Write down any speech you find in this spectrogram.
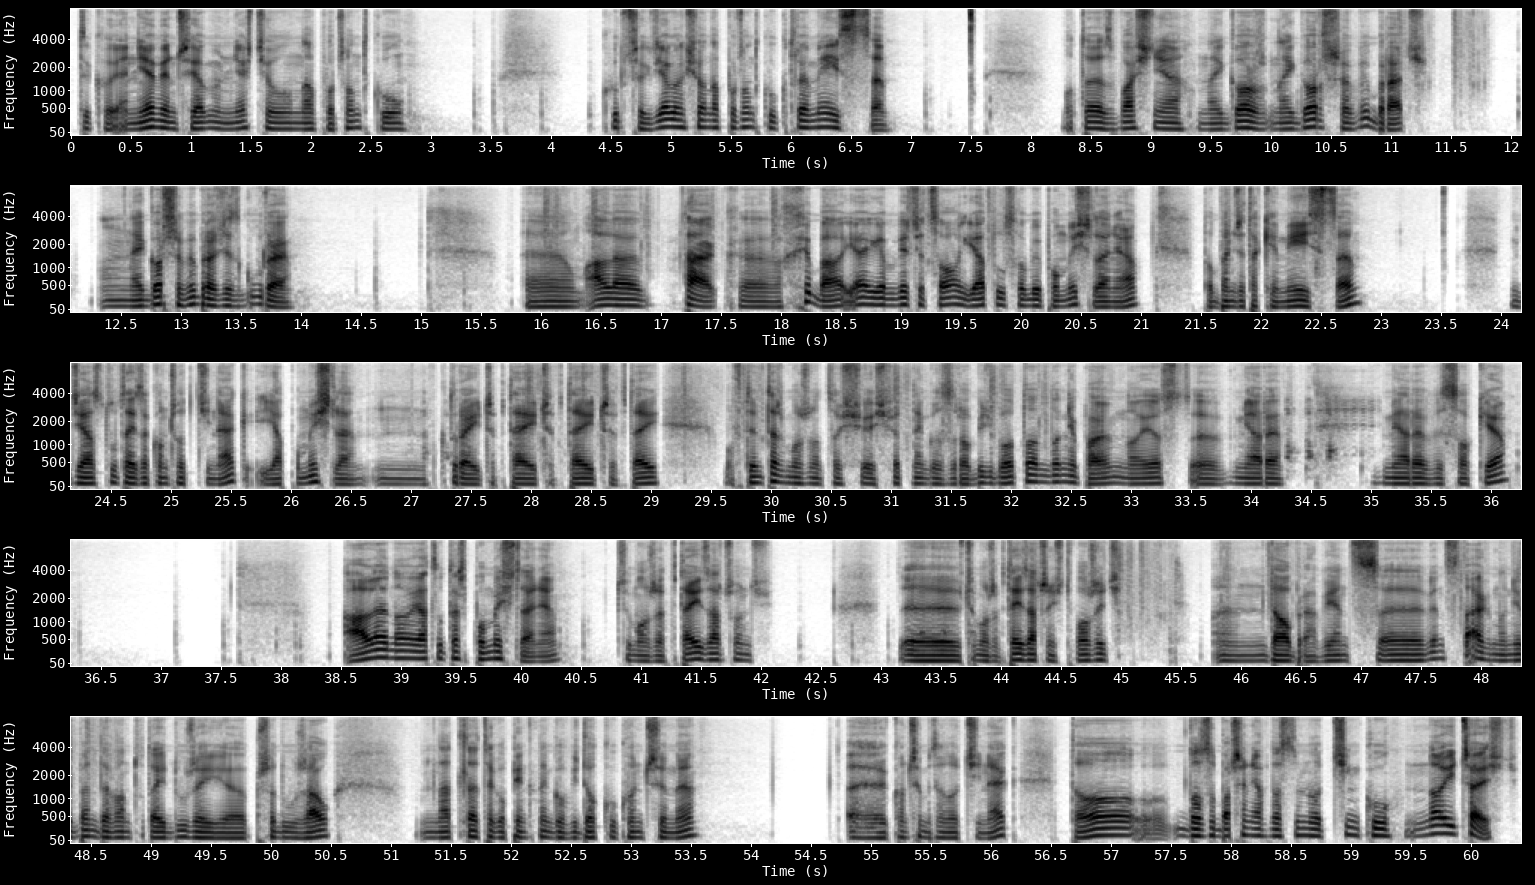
Tylko ja nie wiem, czy ja bym nie chciał na początku... Kurczę, gdzie ja bym chciał na początku, które miejsce? Bo to jest właśnie najgor najgorsze wybrać. Mm, Najgorsze wybrać jest górę. Em, ale tak, e, chyba, ja, ja wiecie co, ja tu sobie pomyślę, nie? To będzie takie miejsce, gdzie ja tutaj zakończę odcinek i ja pomyślę, mm, w której, czy w tej, czy w tej, czy w tej, bo w tym też można coś e, świetnego zrobić, bo to, no nie powiem, no jest e, w miarę, w miarę wysokie. Ale no ja tu też pomyślę, nie? Czy może w tej zacząć, yy, czy może w tej zacząć tworzyć. Ym, dobra, więc, e, więc tak, no nie będę wam tutaj dłużej przedłużał. Na tle tego pięknego widoku kończymy. E, kończymy ten odcinek. To do zobaczenia w następnym odcinku. No i cześć.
